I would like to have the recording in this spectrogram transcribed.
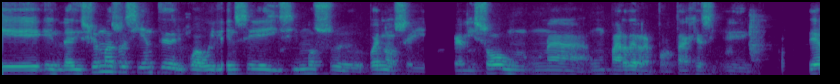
Eh, en la edición más reciente del Coahuilense hicimos, eh, bueno, se realizó un, par de reportajes que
